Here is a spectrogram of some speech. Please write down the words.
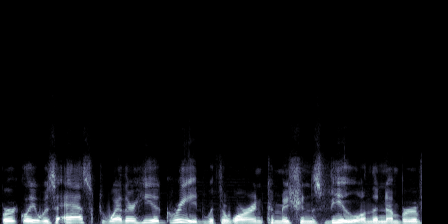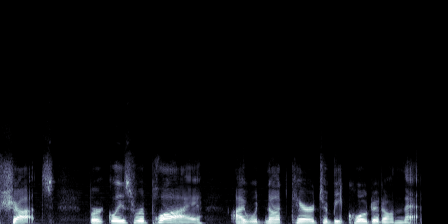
Burkley was asked whether he agreed with the Warren Commission's view on the number of shots. Burkley's reply, I would not care to be quoted on that.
